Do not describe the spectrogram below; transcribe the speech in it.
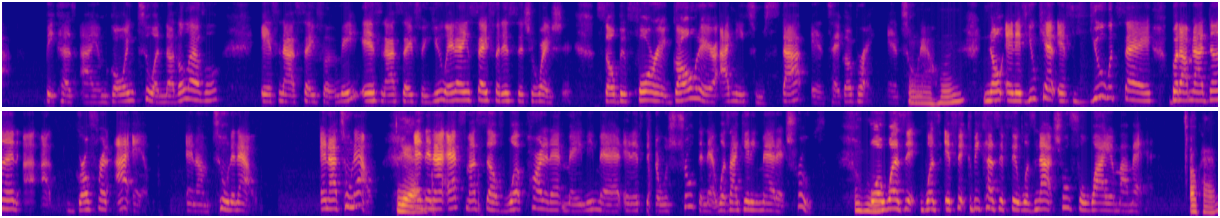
because I am going to another level. It's not safe for me. It's not safe for you. It ain't safe for this situation. So before it go there, I need to stop and take a break and tune mm-hmm. out. No, and if you can, if you would say, "But I'm not done," I, I, girlfriend, I am, and I'm tuning out, and I tune out. Yeah. And then I asked myself what part of that made me mad and if there was truth in that. Was I getting mad at truth? Mm-hmm. Or was it was if it because if it was not truthful, why am I mad? Okay.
